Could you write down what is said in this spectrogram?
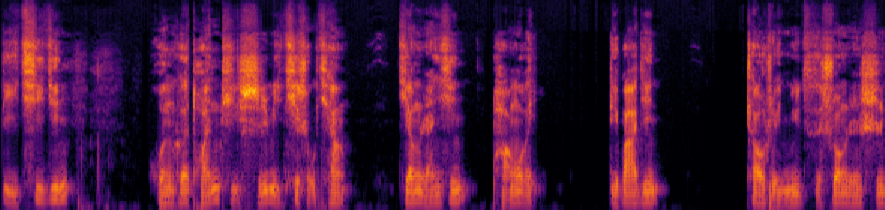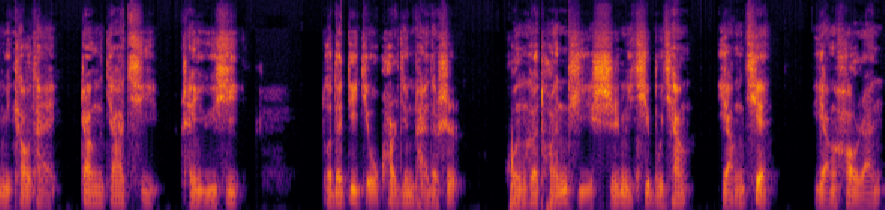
第七金。混合团体十米气手枪，江然新、庞伟；第八金，跳水女子双人十米跳台，张家琪、陈芋汐。夺得第九块金牌的是混合团体十米气步枪，杨倩、杨浩然。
